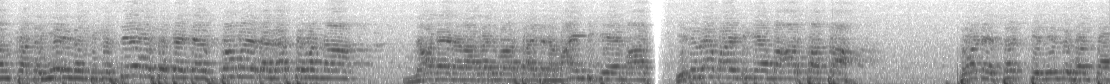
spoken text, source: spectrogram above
ಅಂಕದ ಏರಿನೊಂದಿಗೆ ಸೇವಸಪೇಟೆ ಸಮಯದ ವ್ಯರ್ಥವನ್ನ ನಾಗಾಯಣ ನಾಗರಾಜ್ ಮಾಡ್ತಾ ಇದ್ದಾನೆ. ಮೈಂಡ್ ಇದುವೇ ಮೈಂಡ್ ಗೇಮ್ ಅರ್ಥಾತ್ ತೊಡೆ ತಟ್ಟಿ ನಿಲ್ಲುವಂತಹ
